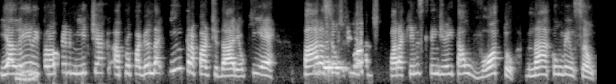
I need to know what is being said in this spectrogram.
e a lei uhum. eleitoral permite a, a, propaganda intrapartidária, o que é para seus filiados, para aqueles que têm direito ao voto na convenção.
